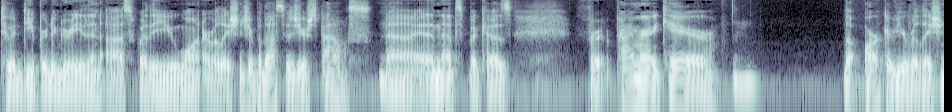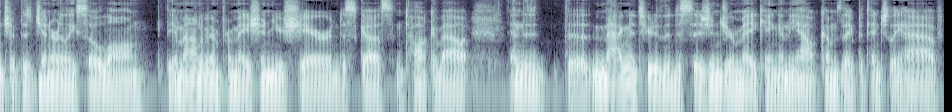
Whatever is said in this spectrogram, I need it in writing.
to a deeper degree than us, whether you want a relationship with us, is your spouse, uh, and that's because for primary care, the arc of your relationship is generally so long. The amount of information you share and discuss and talk about, and the, the magnitude of the decisions you're making and the outcomes they potentially have.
